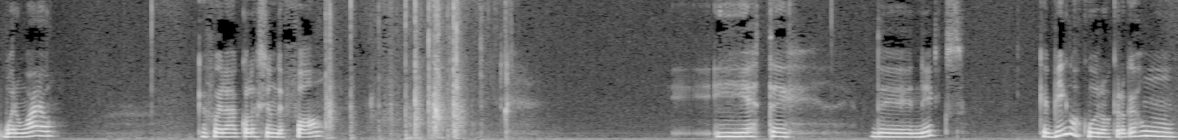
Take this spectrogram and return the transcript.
Bueno, Wild. que fue la colección de Fall. Y este de NYX, que es bien oscuro, creo que es un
